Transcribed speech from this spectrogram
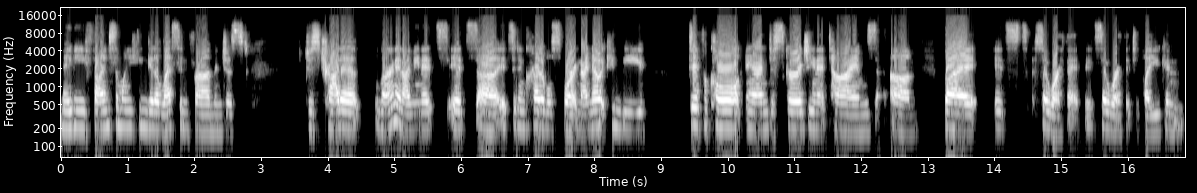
maybe find someone you can get a lesson from and just just try to learn it. I mean, it's it's uh, it's an incredible sport, and I know it can be difficult and discouraging at times, um, but it's so worth it. It's so worth it to play. You can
